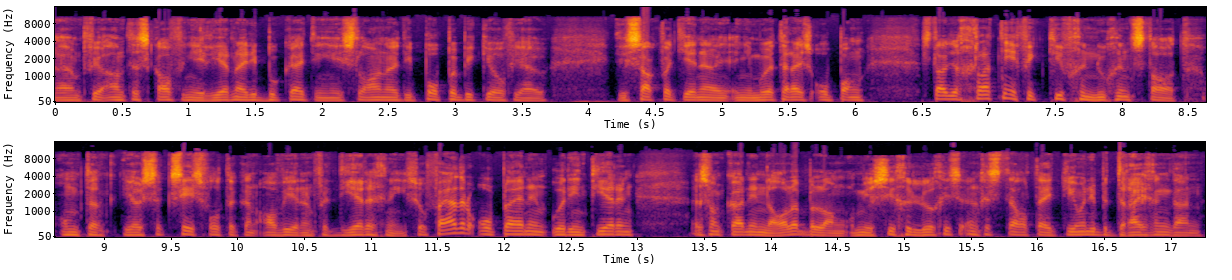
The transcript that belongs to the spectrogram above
um, vir jou aan te skaf en jy leer nou die boek uit en jy slaan nou die poppe bietjie of jou die sak wat jy nou in jou motorhuis ophang, stel jou glad nie effektief genoeg in staat om te jou suksesvol te kan afweer en verdedig nie. So verder opleiding en oriëntering is van kardinale belang om jou psigologiese ingesteldheid teenoor die bedreiging dan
